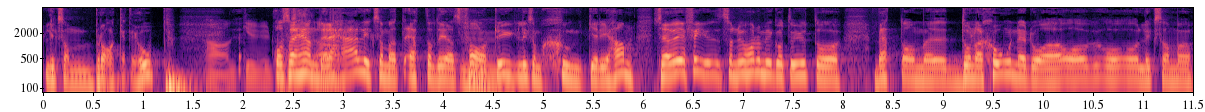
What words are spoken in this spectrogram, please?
liksom brakat ihop. Ja, gud. Och så vad- hände ja. det här liksom att ett av deras fartyg liksom sjunker i hamn. Så, jag, så nu har de ju gått ut och bett om eh, donationer då och, och, och liksom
